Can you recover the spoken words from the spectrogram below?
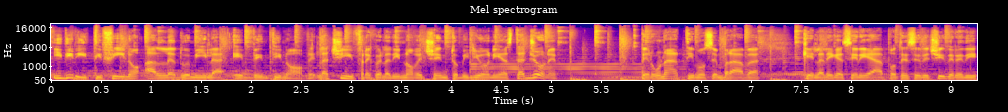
i diritti fino al 2029. La cifra è quella di 900 milioni a stagione Per un attimo sembrava che la Lega Serie A potesse decidere di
